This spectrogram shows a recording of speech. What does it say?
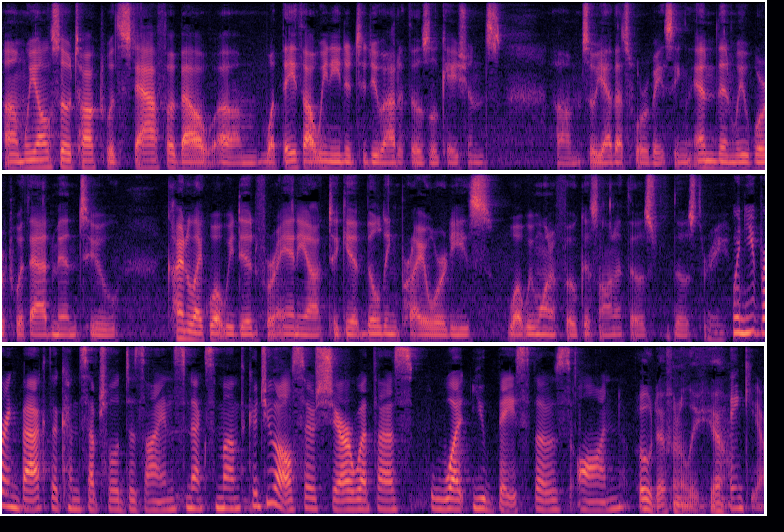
Um, we also talked with staff about um, what they thought we needed to do out at those locations. Um, so yeah, that's what we're basing. And then we worked with admin to kind of like what we did for Antioch to get building priorities, what we want to focus on at those those three. When you bring back the conceptual designs next month, could you also share with us what you base those on? Oh, definitely, yeah. Thank you.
